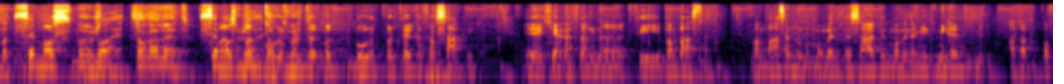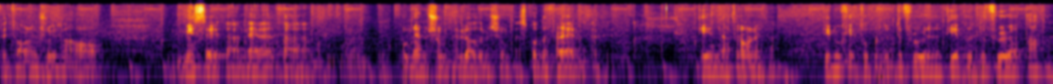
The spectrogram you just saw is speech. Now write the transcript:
Më të- Se mos Po është bëhet. toka vet. Se mos më të bëhet. bukur për të, më të bukur për të ka thënë Saki. E që ja ka thënë eh, këtij Van Basten. Van Basten në momentin e Sakit, në momentin e mirë të Milan, ata po fitonin, kështu i tha, "O, mister tha ne ve tha punojmë shumë tha lodhemi shumë tha s'po dëfrehemi tha ky." Ti e ngatërron tha. Ti nuk je këtu për të dëfryer, ti je për të dëfryer ata tha.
